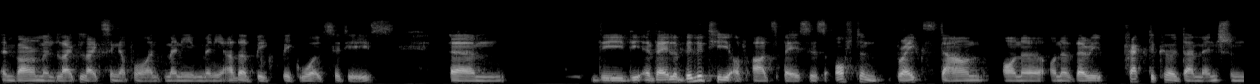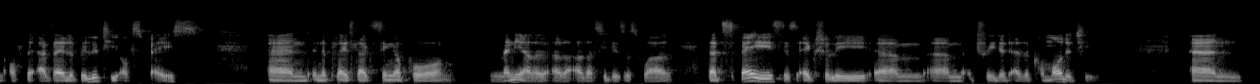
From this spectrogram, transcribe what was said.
environment like like Singapore and many many other big big world cities, um, the, the availability of art spaces often breaks down on a, on a very practical dimension of the availability of space. And in a place like Singapore, many other, other, other cities as well, that space is actually um, um, treated as a commodity. And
